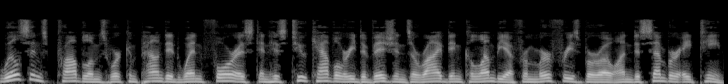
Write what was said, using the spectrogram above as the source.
Wilson's problems were compounded when Forrest and his two cavalry divisions arrived in Columbia from Murfreesboro on December 18.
